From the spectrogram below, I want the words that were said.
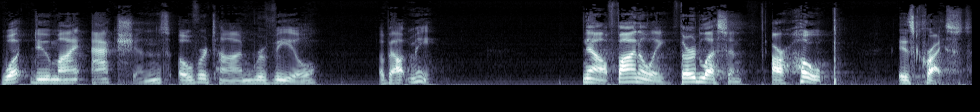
what do my actions over time reveal about me? Now, finally, third lesson our hope is Christ.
